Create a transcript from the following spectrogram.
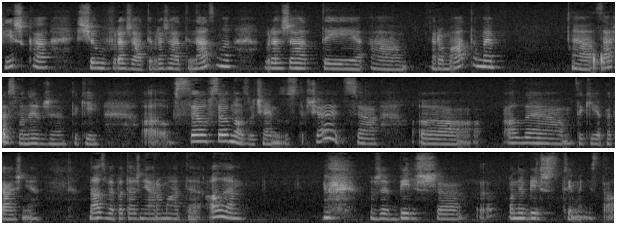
фішка, щоб вражати, вражати назвами, вражати ароматами. Зараз вони вже такі все, все одно, звичайно, зустрічаються, але такі епатажні назви, епатажні аромати, але вже більш, е, вони більш стримані стали.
